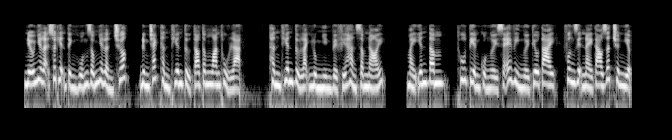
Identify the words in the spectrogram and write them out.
nếu như lại xuất hiện tình huống giống như lần trước, đừng trách thần thiên tử tao tâm ngoan thủ lạn. Thần thiên tử lạnh lùng nhìn về phía hàn sâm nói, mày yên tâm, thu tiền của người sẽ vì người tiêu tai, phương diện này tao rất chuyên nghiệp,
